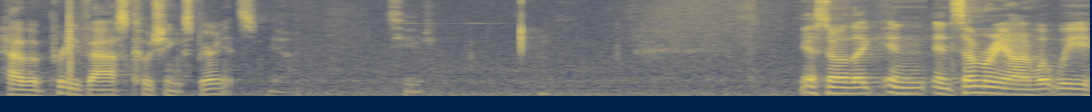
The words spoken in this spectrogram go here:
have a pretty vast coaching experience. Yeah. It's huge yeah, so like in, in summary on what we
